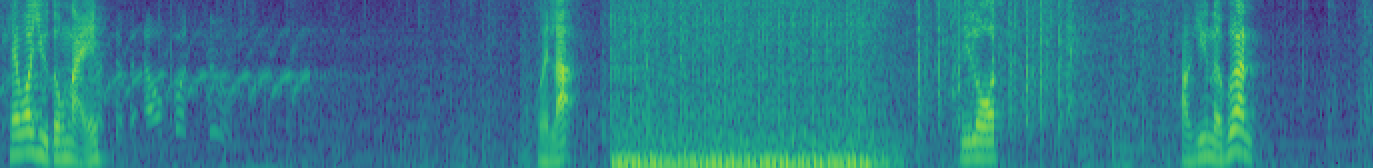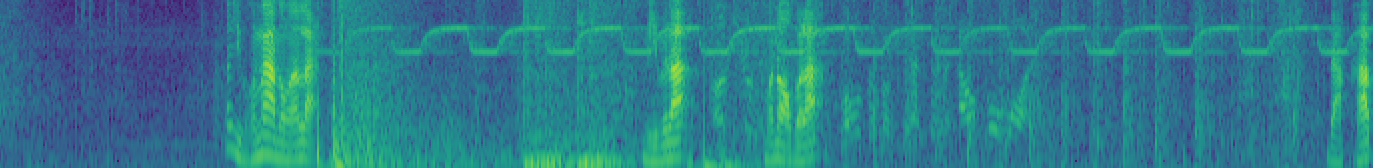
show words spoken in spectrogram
แค่ว่าอยู่ตรงไหนเห็นละรีโหลดฝากยิงหน่อยเพื่อนก็อยู่ข้างหน้าตรงนั้นแหละหนีไปละ มันออกไปละ ดักครับ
